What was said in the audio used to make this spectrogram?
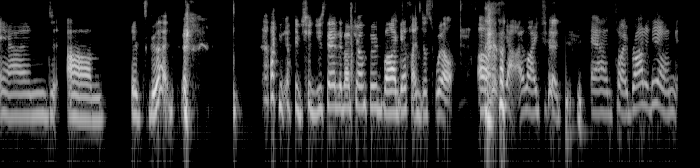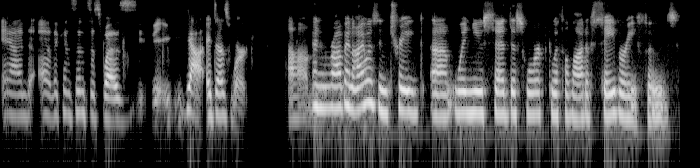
And um, it's good. Should you say it about your own food? Well, I guess I just will. Uh, yeah, I liked it. And so I brought it in, and uh, the consensus was yeah, it does work. Um, and Robin, I was intrigued um, when you said this worked with a lot of savory foods.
